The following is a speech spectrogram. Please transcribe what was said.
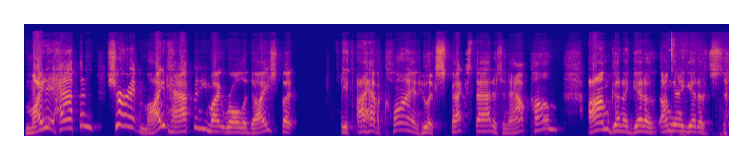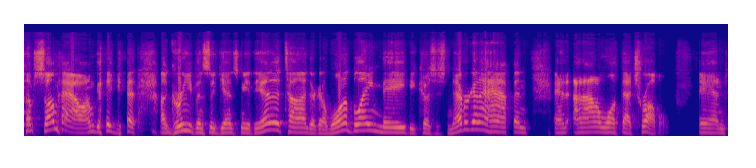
Might it happen? Sure, it might happen. You might roll the dice, but if I have a client who expects that as an outcome, I'm going to get a, I'm going to get a, somehow I'm going to get a grievance against me. At the end of the time, they're going to want to blame me because it's never going to happen. And, and I don't want that trouble. And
